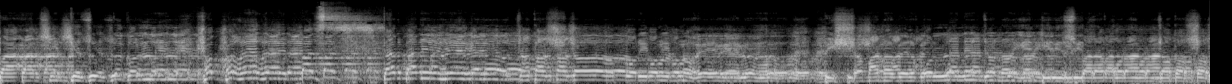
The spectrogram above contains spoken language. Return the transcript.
বা আর সিমকে যুদ্ধ করলে শব্দ হয়ে তার মানে হয়ে গেল যথাযথ পরিপূর্ণ হয়ে গেল। বিশ্ব মানবের কল্যাণের জন্য তিরিশ পারা কোরআন যথেষ্ট।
